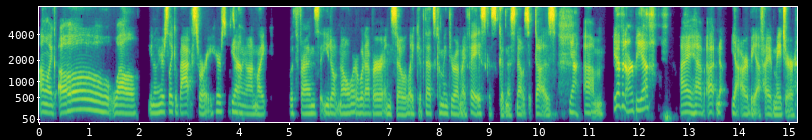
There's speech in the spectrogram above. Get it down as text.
I'm like, oh, well, you know, here's like a backstory. Here's what's yeah. going on, like with friends that you don't know or whatever. And so, like, if that's coming through on my face, because goodness knows it does. Yeah. Um, you have an RBF? I have, uh, no, yeah, RBF. I have major,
